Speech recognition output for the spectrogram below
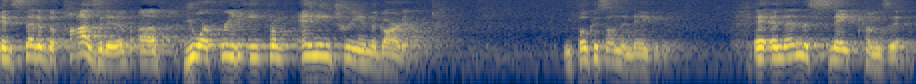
instead of the positive of you are free to eat from any tree in the garden. We focus on the negative. And, and then the snake comes in,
